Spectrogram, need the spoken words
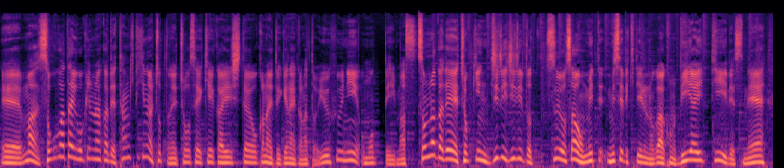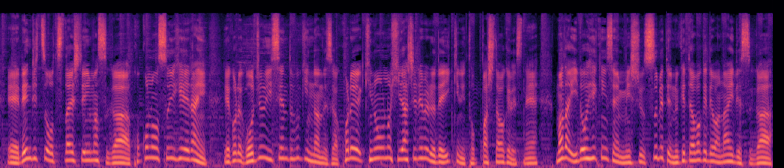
えー、まあ、底堅い動きの中で短期的にはちょっとね、調整警戒しておかないといけないかなというふうに思っています。その中で直近じりじりと強さを見て見せてきているのが、この BIT ですね。えー、連日お伝えしていますが、ここの水平ライン、えー、これ51セント付近なんですが、これ昨日の日足レベルで一気に突破したわけですね。まだ移動平均線密集すべて抜けたわけではないですが、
